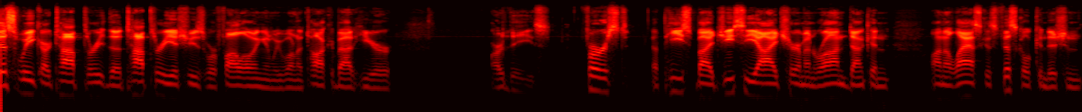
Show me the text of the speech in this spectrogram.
This week, our top three, the top three issues we're following and we want to talk about here are these. First, a piece by GCI Chairman Ron Duncan on Alaska's fiscal condition,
